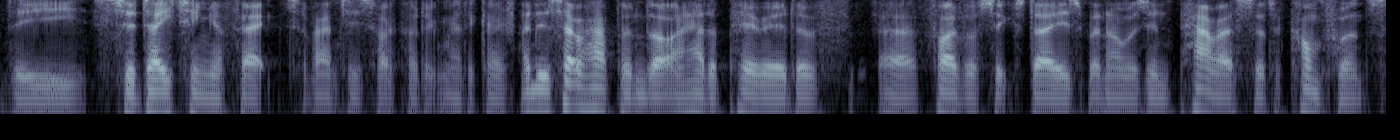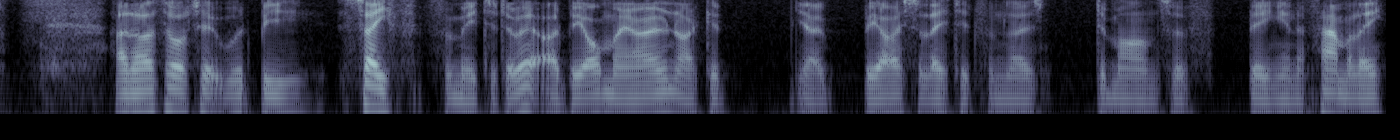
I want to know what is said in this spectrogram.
the sedating effects of antipsychotic medication. And it so happened that I had a period of uh, five or six days when I was in Paris at a conference, and I thought it would be safe for me to do it. I'd be on my own. I could, you know, be isolated from those demands of being in a family,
